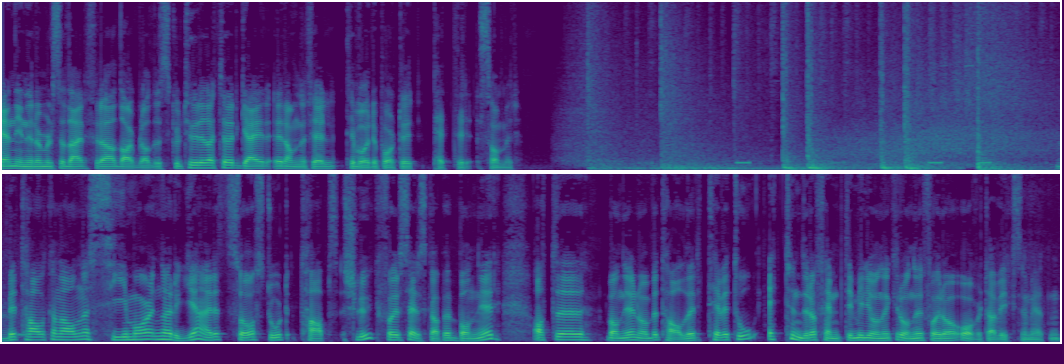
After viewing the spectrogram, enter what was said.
En innrømmelse der fra Dagbladets kulturredaktør Geir Ramnefjell til vår reporter Petter Sommer. Betalkanalene Seymour Norge er et så stort tapssluk for selskapet Bonnier at eh, Bonnier nå betaler TV 2 150 millioner kroner for å overta virksomheten.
